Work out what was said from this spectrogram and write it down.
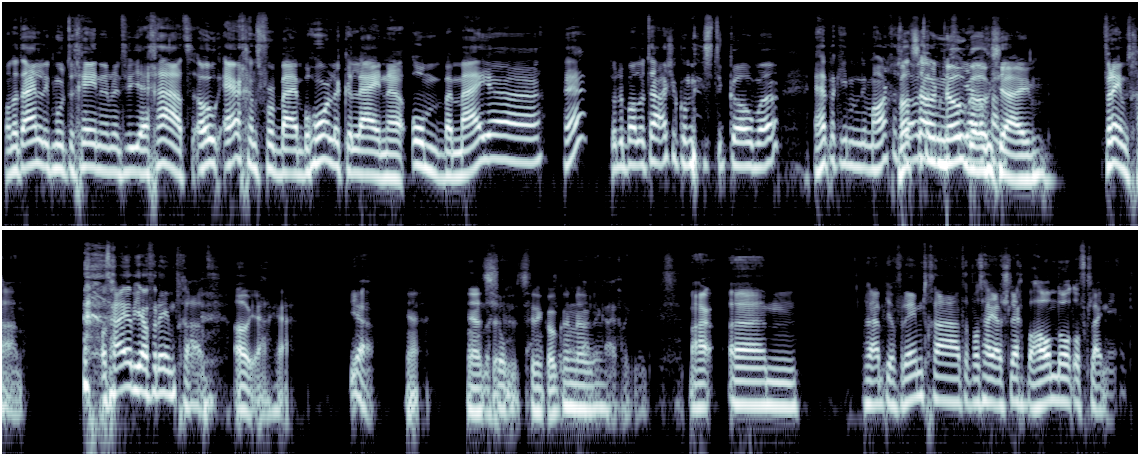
Want uiteindelijk moet degene met wie jij gaat. ook ergens voorbij een behoorlijke lijnen. om bij mij. eh, hè, door de ballotagecommissie te komen. Heb ik iemand in mijn hart gesloten? Wat zou een no-go zijn? Vreemd gaan. Als hij op jou vreemd gaat. Oh ja, ja. Ja. Ja, dat, Andersom. dat vind ik ook een no eigenlijk, eigenlijk niet. Maar. ehm als hij op jou vreemd gaat. of was hij jou slecht behandeld of kleineerd?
